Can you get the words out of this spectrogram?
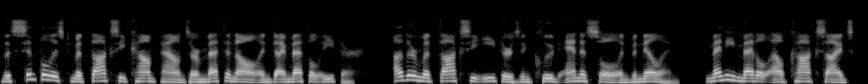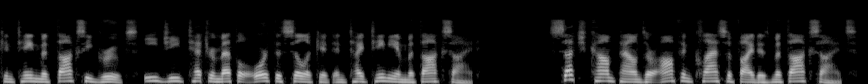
The simplest methoxy compounds are methanol and dimethyl ether. Other methoxy ethers include anisole and vanillin. Many metal alkoxides contain methoxy groups, e.g. tetramethyl orthosilicate and titanium methoxide. Such compounds are often classified as methoxides.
